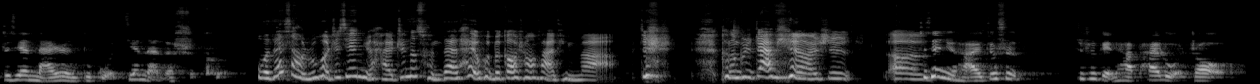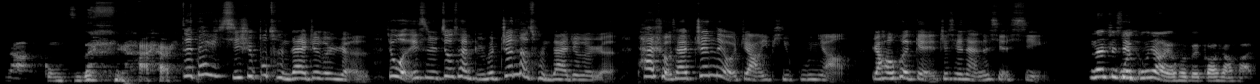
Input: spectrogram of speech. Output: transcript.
这些男人度过艰难的时刻。我在想，如果这些女孩真的存在，她也会被告上法庭吧？就是可能不是诈骗，而是呃，这些女孩就是就是给他拍裸照拿工资的女孩。对，但是其实不存在这个人。就我的意思是，就算比如说真的存在这个人，他手下真的有这样一批姑娘，然后会给这些男的写信。那这些姑娘也会被告上法庭？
